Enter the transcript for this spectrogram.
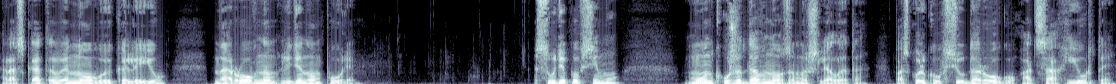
раскатывая новую колею на ровном ледяном поле. Судя по всему, Монк уже давно замышлял это, поскольку всю дорогу от Сах-Юрты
